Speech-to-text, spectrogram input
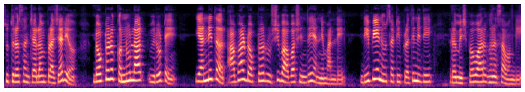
सूत्रसंचालन प्राचार्य डॉक्टर कन्नूलाल विरोटे यांनी तर आभार डॉक्टर ऋषीबाबा शिंदे यांनी मानले. डी पी ए न्यूजसाठी प्रतिनिधी रमेश पवार घनसावंगी.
